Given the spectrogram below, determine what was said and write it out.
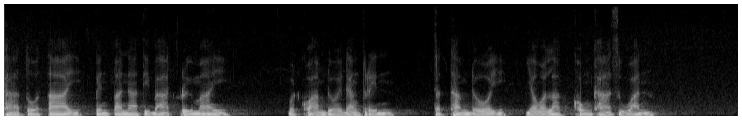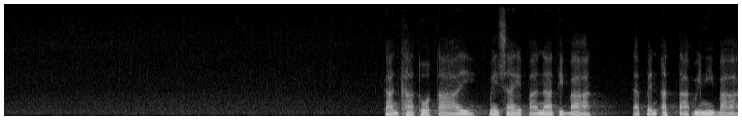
ฆ่าตัวตายเป็นปานาติบาตหรือไม่ บทความโดยดังตริน จัดทำโดยเยาวลักษณ์คงคาสุวรรณการฆ่าตัวตายไม่ใช่ปานาติบาตแต่เป็นอัตตวินิบาต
